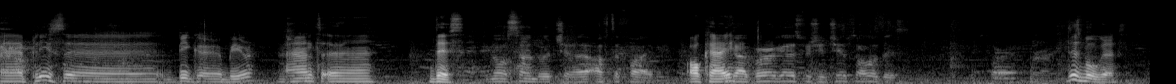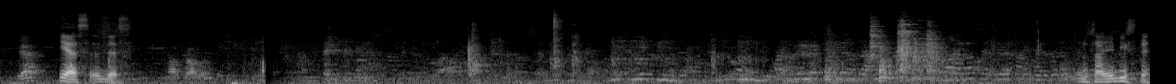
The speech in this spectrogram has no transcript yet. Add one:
E, please, big beer and this. No sandwich uh, after five. We Okay. got burgers, fish and chips, all of this. Sorry. This burgers. Yeah? Yes, this. No problem. Zajebisty.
